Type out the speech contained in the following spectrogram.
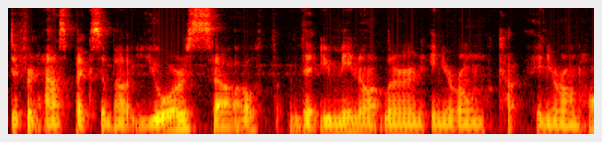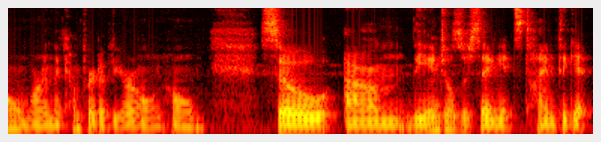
different aspects about yourself that you may not learn in your own in your own home or in the comfort of your own home. So um, the angels are saying it's time to get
